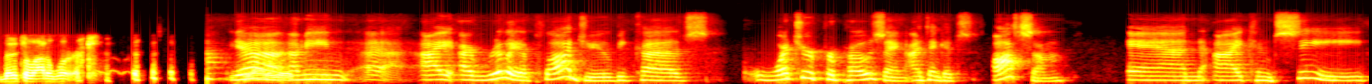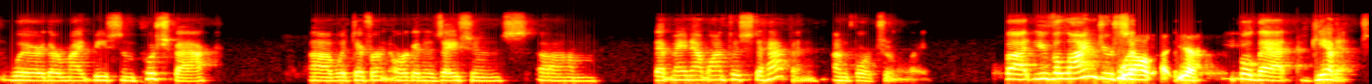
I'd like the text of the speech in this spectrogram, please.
but it's a lot of work Yeah, work. I mean, uh, I I really applaud you because what you're proposing, I think it's awesome, and I can see where there might be some pushback uh, with different organizations um, that may not want this to happen, unfortunately. But you've aligned yourself well yeah with people that get it,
